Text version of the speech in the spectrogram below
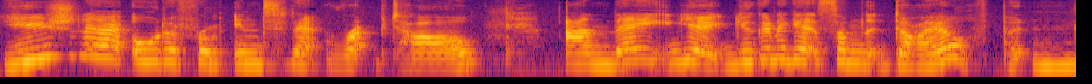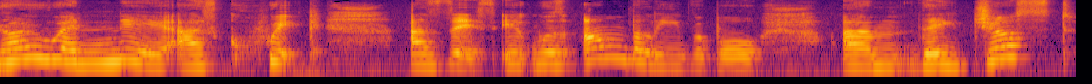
Usually I order from Internet Reptile and they, yeah, you're going to get some that die off but nowhere near as quick as this. It was unbelievable. Um, they just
